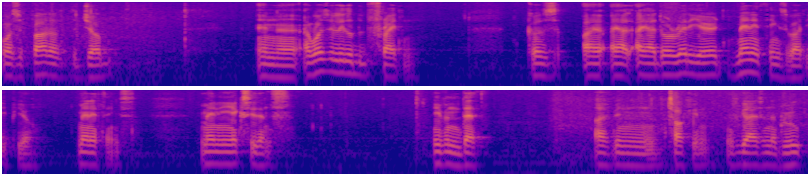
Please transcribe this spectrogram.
was a part of the job. And uh, I was a little bit frightened because I, I, I had already heard many things about EPO, many things, many accidents, even death. I've been talking with guys in the group,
